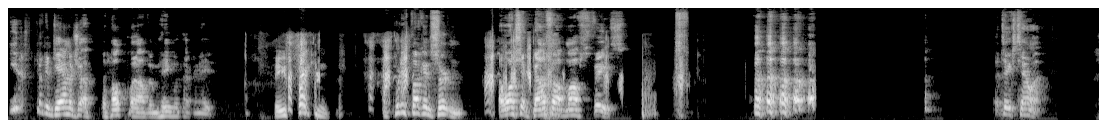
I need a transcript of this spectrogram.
you took a damage up the health point off him hitting with that grenade. Are you fucking I'm pretty fucking certain. I watched it bounce off Moff's face. that takes talent.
